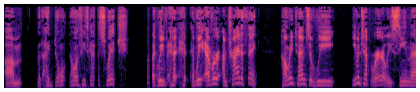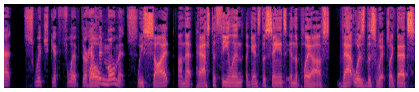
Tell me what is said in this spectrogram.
Um, but I don't know if he's got the switch. Like we've ha- ha- have we ever? I'm trying to think. How many times have we, even temporarily, seen that switch get flipped? There have Well, been moments. We saw it on that pass to Thielen against the Saints in the playoffs. That was the switch. Like that's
